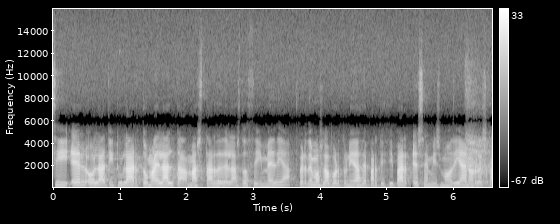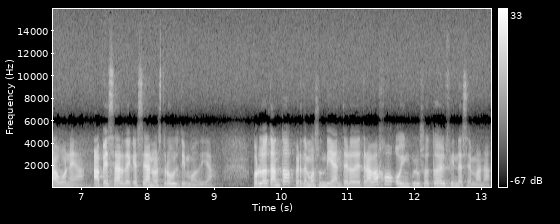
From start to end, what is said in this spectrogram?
Si él o la titular toma el alta más tarde de las doce y media, perdemos la oportunidad de participar ese mismo día en Ordescagunea, a pesar de que sea nuestro último día. Por lo tanto, perdemos un día entero de trabajo o incluso todo el fin de semana,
